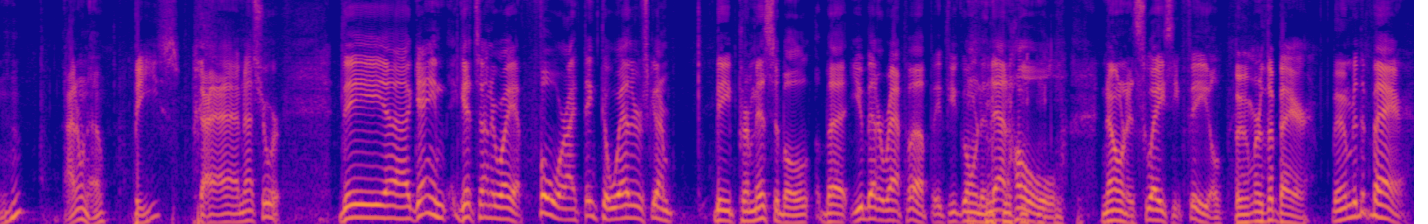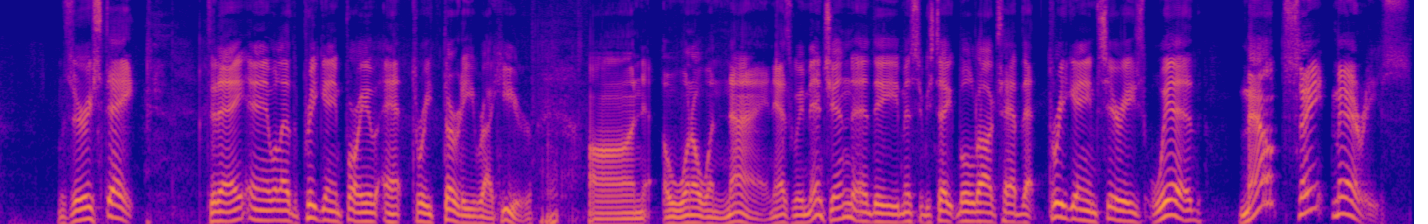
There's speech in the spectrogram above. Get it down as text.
mm-hmm I don't know. Bees. I'm not sure. The uh, game gets underway at four. I think the weather's going to be permissible, but you better wrap up if you go into that hole known as Swayze Field. Boomer the Bear. Boomer the Bear, Missouri State today, and we'll have the pregame for you at 3:30 right here on 1019. As we mentioned, uh, the Mississippi State Bulldogs have that three-game series with Mount St. Mary's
